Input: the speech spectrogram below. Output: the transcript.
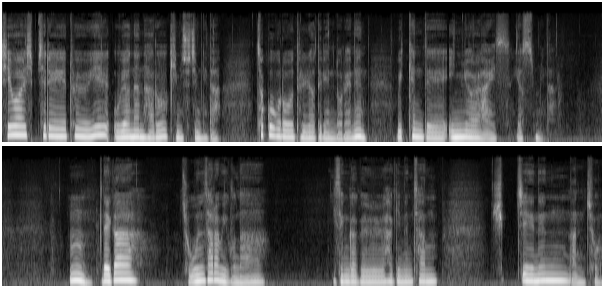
10월 17일 토요일 우연한 하루 김수지입니다. 첫 곡으로 들려드린 노래는 위켄드의 In Your Eyes 였습니다. 음, 내가 좋은 사람이구나. 이 생각을 하기는 참 쉽지는 않죠.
